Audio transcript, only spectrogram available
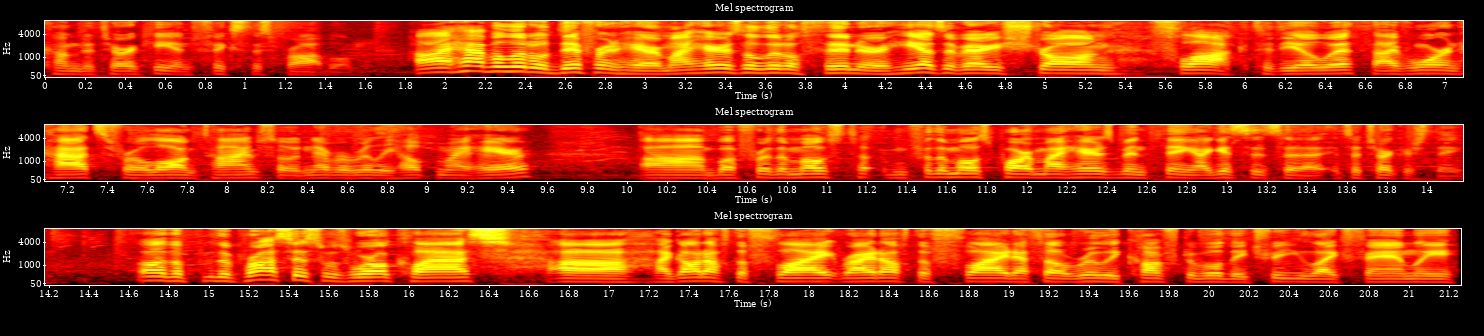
come to Turkey and fix this problem. I have a little different hair. My hair is a little thinner. He has a very strong flock to deal with. I've worn hats for a long time, so it never really helped my hair. Um, but for the most for the most part, my hair's been thin. I guess it's a it's a Turkish thing. Oh, the, the process was world class. Uh, I got off the flight. Right off the flight, I felt really comfortable. They treat you like family.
